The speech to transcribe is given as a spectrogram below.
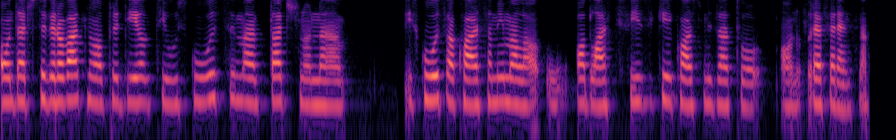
onda ću se vjerovatno opredijeliti u iskustvima tačno na iskustva koja sam imala u oblasti fizike i koja su mi zato ono, referentna.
